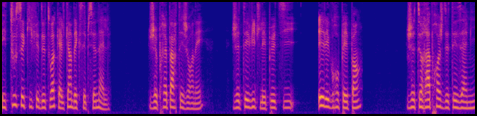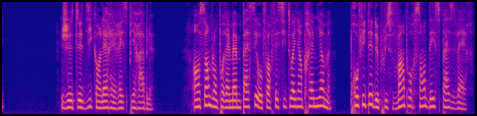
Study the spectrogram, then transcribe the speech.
et tout ce qui fait de toi quelqu'un d'exceptionnel. Je prépare tes journées, je t'évite les petits et les gros pépins, je te rapproche de tes amis, je te dis quand l'air est respirable. Ensemble, on pourrait même passer au forfait citoyen premium, profiter de plus 20% d'espace vert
